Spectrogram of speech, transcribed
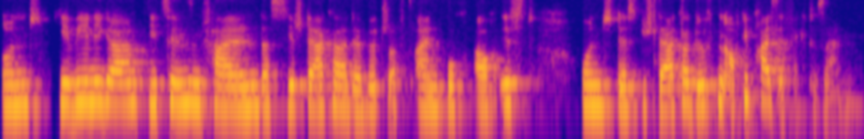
und je weniger die Zinsen fallen, dass je stärker der Wirtschaftseinbruch auch ist und desto stärker dürften auch die Preiseffekte sein.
